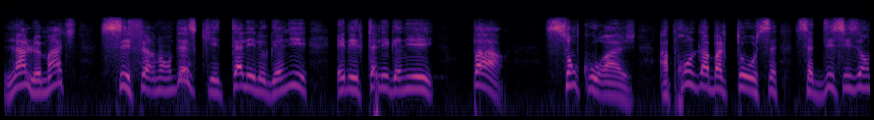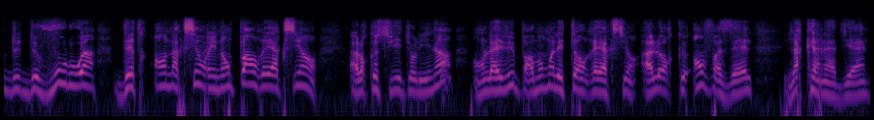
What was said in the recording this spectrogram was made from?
là, le match, c'est Fernandez qui est allé le gagner. Elle est allée gagner par son courage, à prendre la balle tôt, cette décision de, vouloir d'être en action et non pas en réaction. Alors que Svitolina, on l'a vu par moments, elle était en réaction. Alors qu'en face d'elle, la Canadienne,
